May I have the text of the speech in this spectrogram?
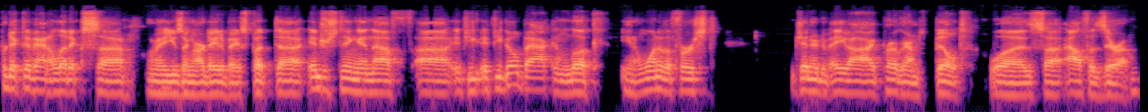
predictive analytics uh, using our database. But uh, interesting enough, if you if you go back and look, you know, one of the first generative AI programs built was Alpha Zero,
